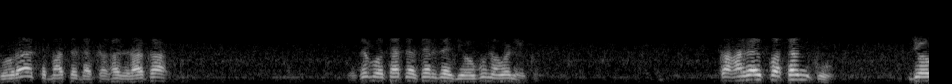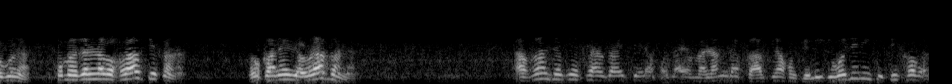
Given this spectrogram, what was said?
ګورا ته ماته د کاغذ راکا زه به تاسو سره د جوابونه ولیکم کاغذ پسند کو جوابونه کوم ځل نه خلاص کنه او کنه یو را کنه هغه ځکه خیال کوي چې خدای ملنګ دا کافیا خو جلی دی ودی چې تی خبر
